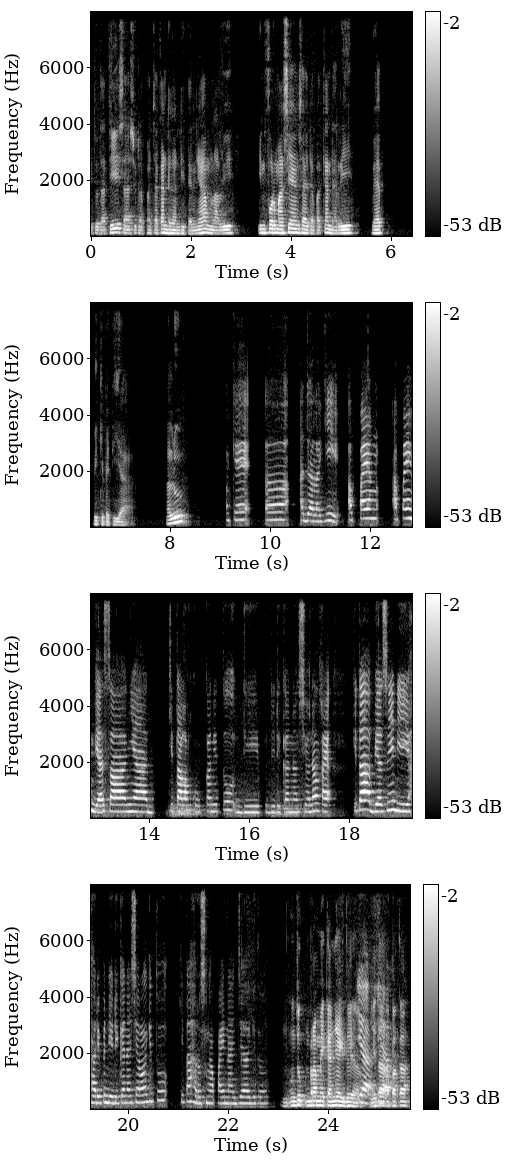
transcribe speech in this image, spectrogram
itu tadi saya sudah bacakan dengan detailnya melalui informasi yang saya dapatkan dari web Wikipedia. Lalu Oke, eh, ada lagi. Apa yang apa yang biasanya kita lakukan itu di pendidikan nasional kayak kita biasanya di Hari Pendidikan Nasional gitu kita harus ngapain aja gitu. Untuk meramaikannya gitu ya. Iya, kita iya. apakah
